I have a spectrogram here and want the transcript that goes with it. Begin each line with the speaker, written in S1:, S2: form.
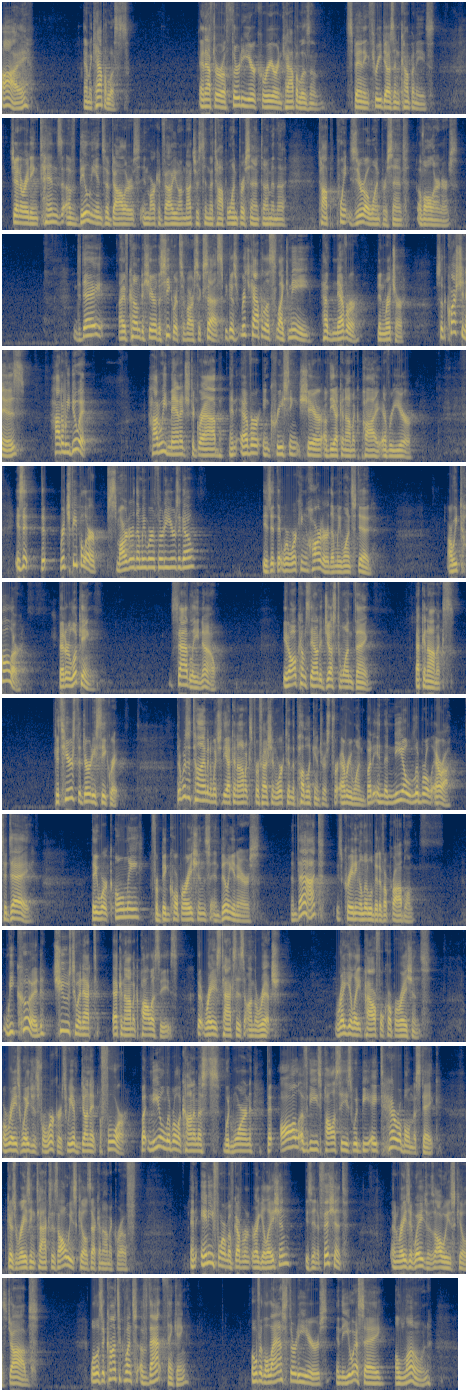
S1: I am a capitalist. And after a 30 year career in capitalism, spanning three dozen companies, generating tens of billions of dollars in market value, I'm not just in the top 1%, I'm in the top 0.01% of all earners. Today, I have come to share the secrets of our success because rich capitalists like me have never been richer. So the question is how do we do it? How do we manage to grab an ever increasing share of the economic pie every year? Is it that rich people are smarter than we were 30 years ago? Is it that we're working harder than we once did? Are we taller? Better looking? Sadly, no. It all comes down to just one thing economics. Because here's the dirty secret there was a time in which the economics profession worked in the public interest for everyone, but in the neoliberal era, today, they work only for big corporations and billionaires. And that is creating a little bit of a problem. We could choose to enact economic policies that raise taxes on the rich, regulate powerful corporations, or raise wages for workers. We have done it before. But neoliberal economists would warn that all of these policies would be a terrible mistake because raising taxes always kills economic growth. And any form of government regulation is inefficient, and raising wages always kills jobs. Well, as a consequence of that thinking, over the last 30 years in the USA alone,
